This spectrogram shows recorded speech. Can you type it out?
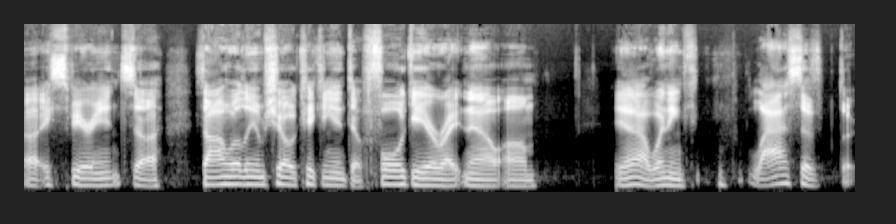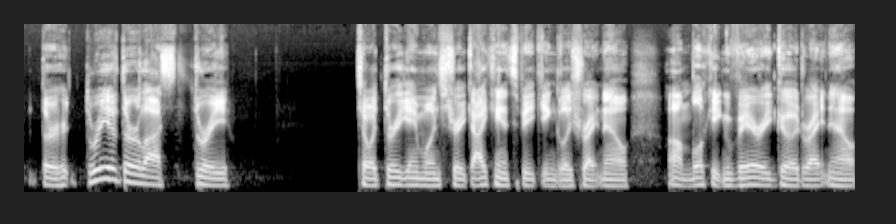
uh, experience. Uh, Zion Williams show kicking into full gear right now. Um, yeah, winning last of their three of their last three. So a three game win streak. I can't speak English right now. Um, looking very good right now.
